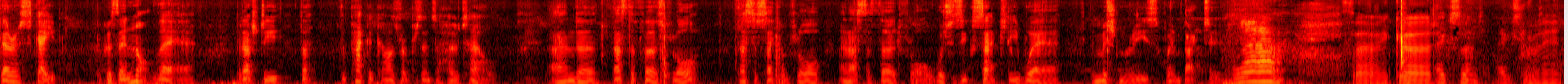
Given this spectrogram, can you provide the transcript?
their escape? Because they're not there, but actually the, the pack of cards represents a hotel. And uh, that's the first floor, that's the second floor, and that's the third floor, which is exactly where the missionaries went back to. Ah. Very good. Excellent, excellent. Brilliant.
